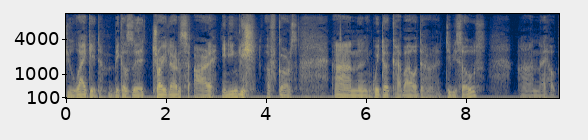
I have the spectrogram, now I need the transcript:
you like it because the trailers are in English, of course, and we talk about uh, TV shows, and I hope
